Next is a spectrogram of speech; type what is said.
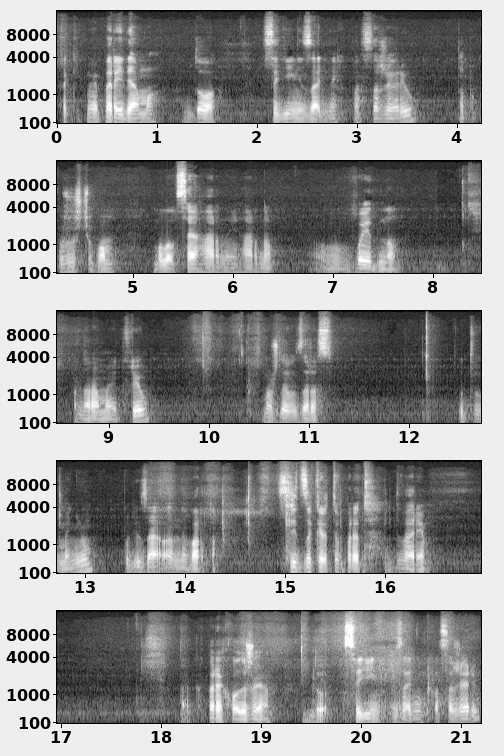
так як ми перейдемо до сидінь задніх пасажирів, та покажу, щоб вам було все гарно і гарно видно. Панораму відкрив. Можливо, зараз тут в меню полізає, але не варто. Слід закрити вперед двері. Так, переходжу я до сидінь задніх пасажирів.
